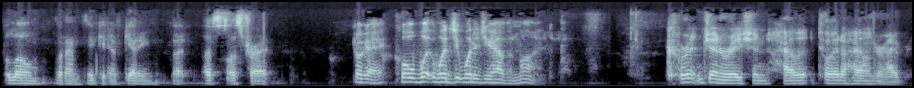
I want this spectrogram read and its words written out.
below what I'm thinking of getting, but let's let's try it. Okay. Well, what what did you what did you have in mind? Current generation Highland, Toyota Highlander hybrid.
